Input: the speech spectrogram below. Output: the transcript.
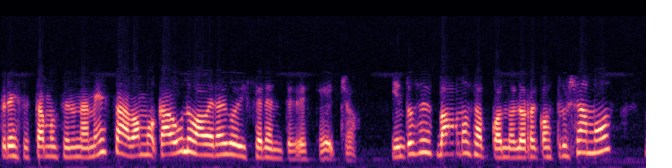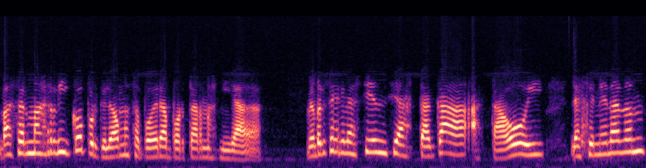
tres estamos en una mesa, vamos, cada uno va a ver algo diferente de ese hecho. Y entonces vamos a, cuando lo reconstruyamos, va a ser más rico porque le vamos a poder aportar más miradas. Me parece que la ciencia hasta acá, hasta hoy, la generaron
